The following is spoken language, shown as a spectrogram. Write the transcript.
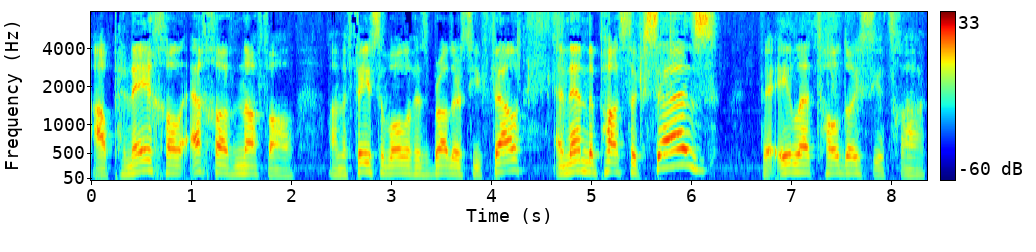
Al Pneichal Echav Nafal on the face of all of his brothers he fell. And then the pasuk says, "Ve'ela toldois Yitzchak."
